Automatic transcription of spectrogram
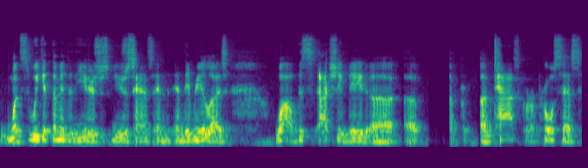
once we get them into the users users hands and and they realize wow, this actually made a, a, a, a task or a process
